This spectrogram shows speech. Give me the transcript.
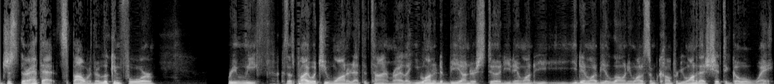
just they're at that spot where they're looking for relief because that's probably what you wanted at the time right? Like you wanted to be understood. You didn't want you, you didn't want to be alone. You wanted some comfort. You wanted that shit to go away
